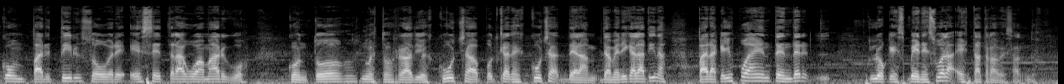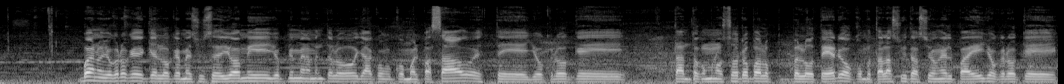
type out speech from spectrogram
compartir sobre ese trago amargo con todos nuestros radioescuchas o podcast escucha de, la, de América Latina para que ellos puedan entender lo que Venezuela está atravesando? Bueno, yo creo que, que, lo que me sucedió a mí, yo primeramente lo veo ya como, como, el pasado. Este, yo creo que tanto como nosotros para los peloteros, como está la situación en el país, yo creo que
